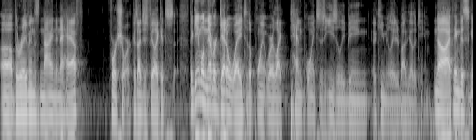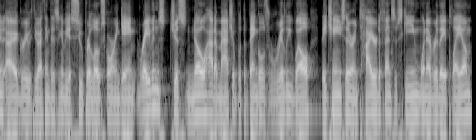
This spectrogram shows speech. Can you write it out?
uh, of the Ravens nine and a half for sure because I just feel like it's the game will never get away to the point where like 10 points is easily being accumulated by the other team. No, I think this is gonna. I agree with you. I think this is gonna be a super low scoring game. Ravens just know how to match up with the Bengals really well. They change their entire defensive scheme whenever they play them.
